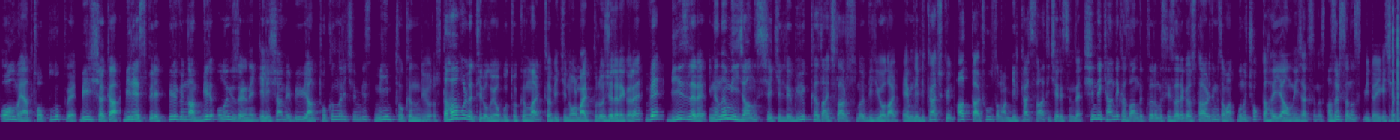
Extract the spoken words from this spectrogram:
olmayan topluluk ve bir şaka, bir espri, bir günden bir olay üzerine gelişen ve büyüyen tokenlar için biz meme token diyoruz. Daha volatil oluyor bu tokenlar tabii ki normal projelere göre ve bizlere inanamayacağınız şekilde büyük kazançlar sunabiliyorlar. Hem de birkaç gün hatta çoğu zaman birkaç saat içerisinde. Şimdi kendi kazandıklarımı sizlere gösterdiğim zaman bunu çok daha iyi anlayacaksınız. Hazırsanız videoya geçelim.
